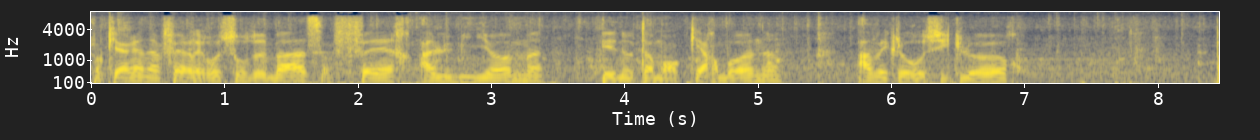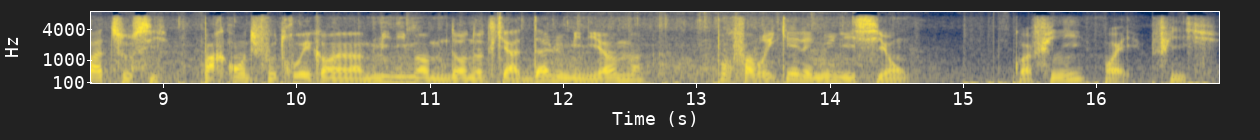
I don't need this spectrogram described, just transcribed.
Donc il n'y a rien à faire, les ressources de base, fer, aluminium et notamment carbone, avec le recycleur, pas de souci. Par contre, il faut trouver quand même un minimum, dans notre cas, d'aluminium pour fabriquer les munitions. Quoi, fini? Oui, fini.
